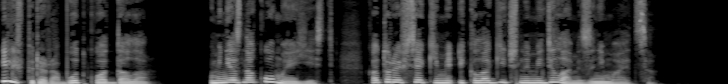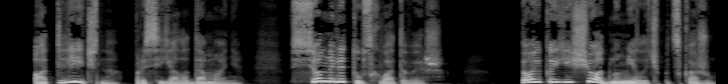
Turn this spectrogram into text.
Или в переработку отдала. У меня знакомая есть, которая всякими экологичными делами занимается. «Отлично!» — просияла Даманя. «Все на лету схватываешь. Только еще одну мелочь подскажу.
